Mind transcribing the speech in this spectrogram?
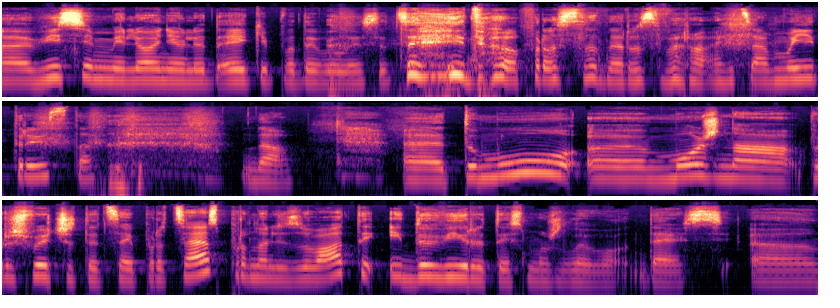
Е, 8 мільйонів людей, які подивилися це відео, просто не розбираються, а мої 300. Да. Е, Тому е, можна пришвидшити цей процес, проаналізувати і довіритись, можливо, десь. Е,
